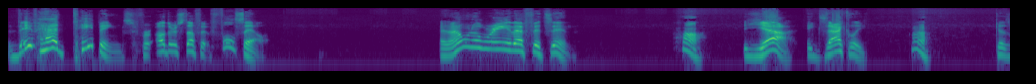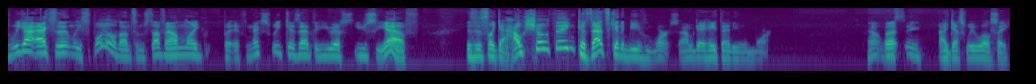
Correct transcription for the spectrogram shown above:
they've had tapings for other stuff at Full Sail. And I don't know where any of that fits in. Huh? Yeah, exactly. Huh? Because we got accidentally spoiled on some stuff. And I'm like, but if next week is at the US, UCF, is this like a house show thing? Because that's going to be even worse. I'm going to hate that even more. Yeah, we'll see. I guess we will see.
